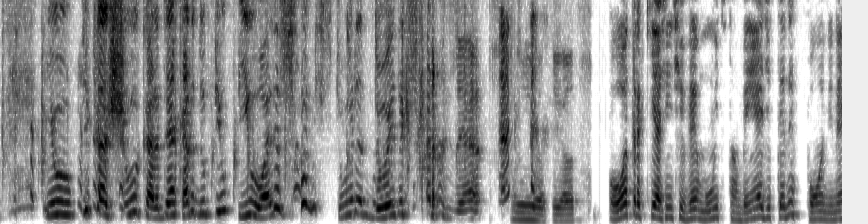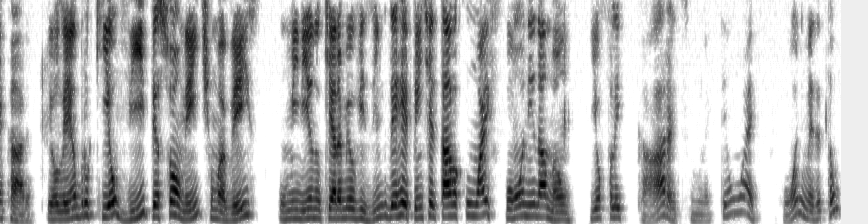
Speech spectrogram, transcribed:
e o Pikachu, cara, tem a cara do Piu Piu. Olha só a mistura doida que os caras fizeram. Meu Deus. Outra que a gente vê muito também é de telefone, né, cara? Eu lembro que eu vi pessoalmente uma vez um menino que era meu vizinho, de repente ele tava com um iPhone na mão. E eu falei, cara, esse moleque tem um iPhone, mas é tão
